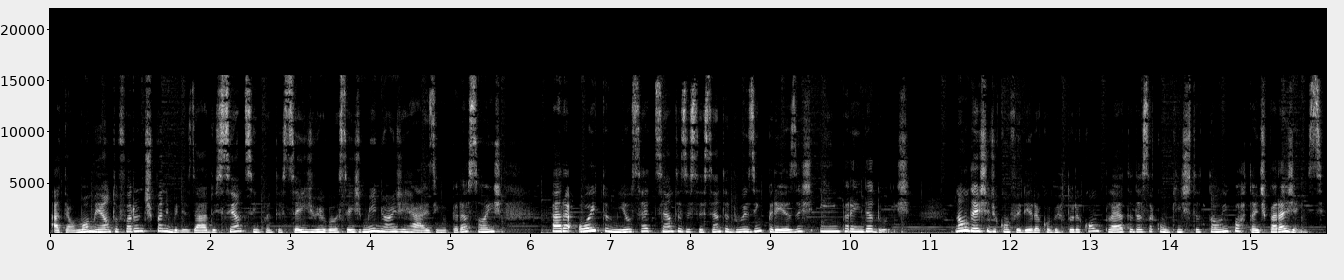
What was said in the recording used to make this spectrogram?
Até o momento, foram disponibilizados 156,6 milhões de reais em operações para 8.762 empresas e empreendedores. Não deixe de conferir a cobertura completa dessa conquista tão importante para a agência.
